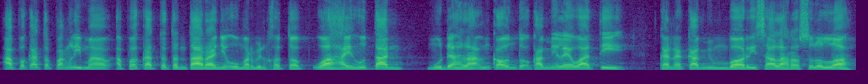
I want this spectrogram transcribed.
apa kata panglima, apa kata tentaranya Umar bin Khattab? Wahai hutan, mudahlah engkau untuk kami lewati karena kami membawa risalah Rasulullah,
